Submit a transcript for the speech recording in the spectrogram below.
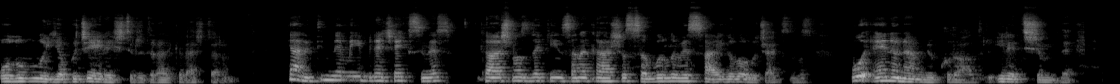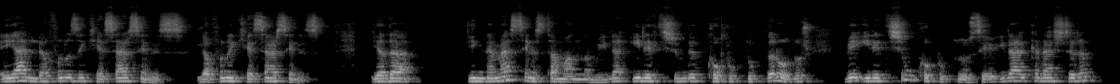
Olumlu, yapıcı eleştiridir arkadaşlarım. Yani dinlemeyi bileceksiniz. Karşınızdaki insana karşı sabırlı ve saygılı olacaksınız. Bu en önemli kuraldır iletişimde. Eğer lafınızı keserseniz, lafını keserseniz ya da dinlemezseniz tam anlamıyla iletişimde kopukluklar olur ve iletişim kopukluğu sevgili arkadaşlarım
